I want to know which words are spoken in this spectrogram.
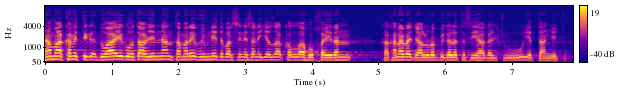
nama akkamitti du'aa'ii gootaaf jennaan tamareef himnee dabarsine sani jazaakallahu khayran ka kanarra caalu rabbi galata sii haa galchuu jettaan jechuudha.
